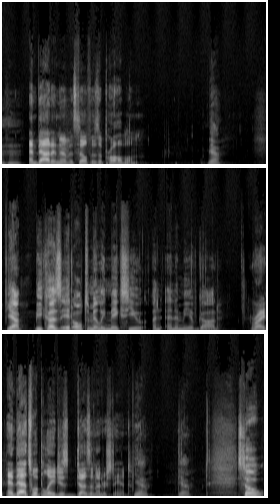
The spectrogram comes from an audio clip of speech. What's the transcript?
Mm-hmm. And that in and of itself is a problem. Yeah, yeah, because it ultimately makes you an enemy of God. Right. And that's what Pelagius doesn't understand. Yeah, yeah. So,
